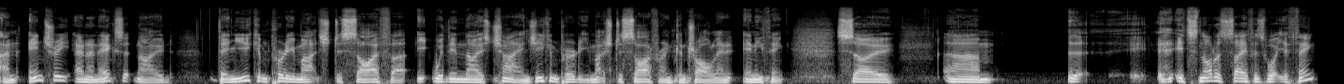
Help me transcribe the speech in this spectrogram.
an entry and an exit node, then you can pretty much decipher it within those chains. You can pretty much decipher and control anything. So um, uh, it's not as safe as what you think.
